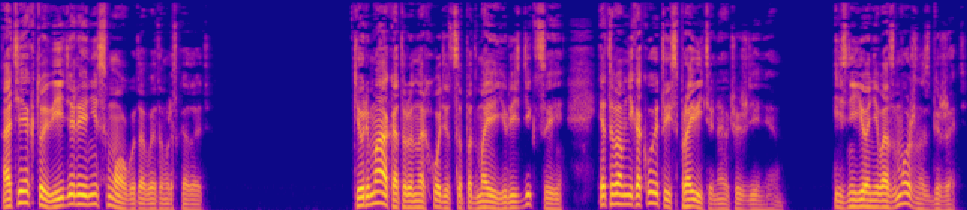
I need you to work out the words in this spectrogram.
А те, кто видели, не смогут об этом рассказать. Тюрьма, которая находится под моей юрисдикцией, это вам не какое-то исправительное учреждение. Из нее невозможно сбежать.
